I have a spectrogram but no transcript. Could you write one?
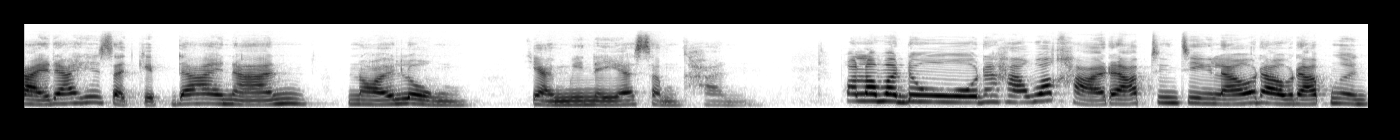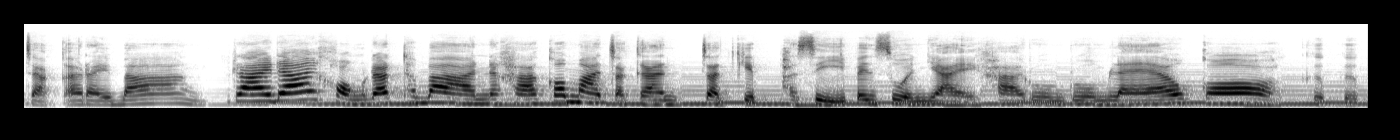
รายได้ที่จัดเก็บได้นั้นน้อยลงอย่างมีนัยสำคัญพอเรามาดูนะคะว่าขารับจริง ๆ แล้วเรารับเงินจากอะไรบ้าง รายได้ของรัฐบาลนะคะ ก็มาจากการจัดเก็บภาษีเป็นส่วนใหญ่ค่ะ รวมๆแล้วก็เกือบเกือบ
